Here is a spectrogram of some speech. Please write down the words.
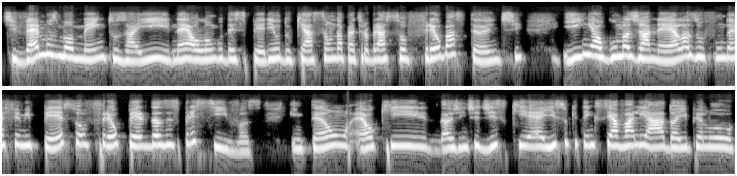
tivemos momentos aí, né, ao longo desse período que a ação da Petrobras sofreu bastante e em algumas janelas o fundo FMP sofreu perdas expressivas. Então, é o que a gente diz que é isso que tem que ser avaliado aí pelo,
